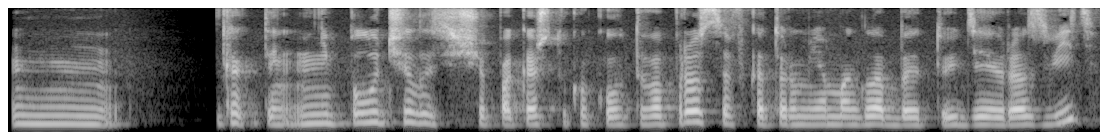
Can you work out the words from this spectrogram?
Как-то не получилось еще пока что какого-то вопроса, в котором я могла бы эту идею развить.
